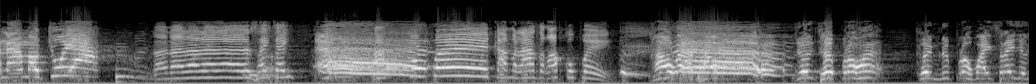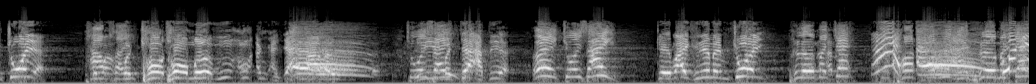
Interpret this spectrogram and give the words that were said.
អាណាមកជួយអាណែណែណែណែស្អីស្អីអាគប់ពេកាមេរ៉ាទាំងអស់គប់ពេថោកអាថោកយើងធ្វើប្រុសហ่ะឃើញមនុស្សប្រុសវាយស្រីយើងជួយហ่ะថោកស្អីបើឈរឈរមើលអឺអញអាយ៉ាឡើយជួយស្អីមិនចាក់ទៀតអេជួយស្អីគេវាយគ្នាមិនជួយភ្លើមិនចេះថតអស់នេះឲ្យភ្លើមិនចេះ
